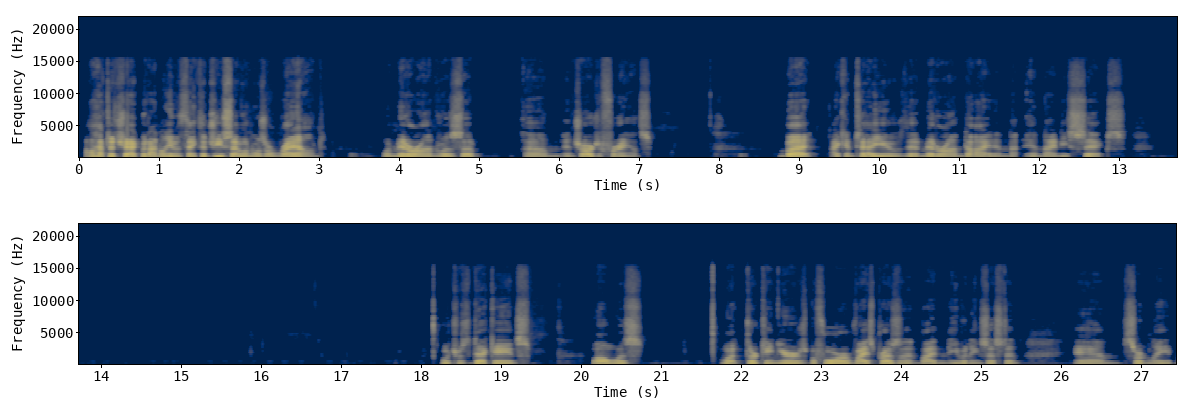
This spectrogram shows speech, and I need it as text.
I'll have to check, but I don't even think the G7 was around when Mitterrand was uh, um, in charge of France. But I can tell you that Mitterrand died in in '96. Which was decades, well, was what 13 years before Vice President Biden even existed, and certainly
